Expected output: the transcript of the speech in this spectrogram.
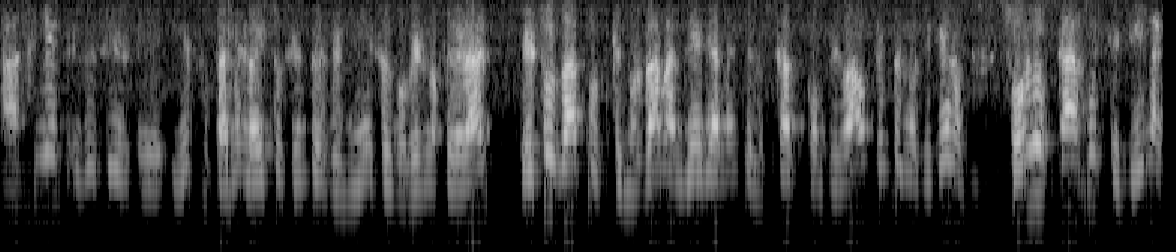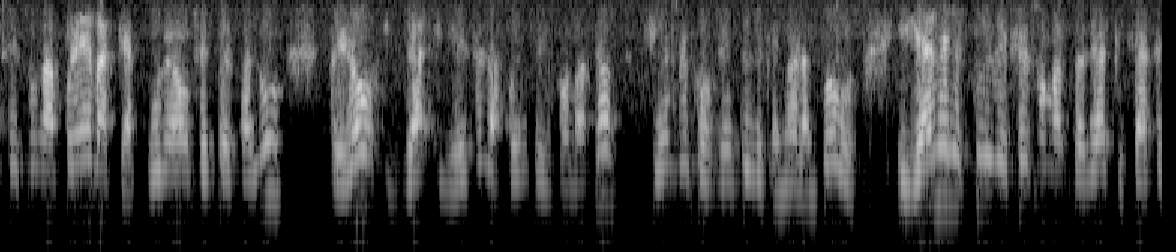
Así es, es decir, eh, y esto también lo ha hecho siempre desde el inicio del gobierno federal, esos datos que nos daban diariamente los casos confirmados siempre nos dijeron, son los casos que tienen acceso a una prueba, que acuden a un centro de salud, pero ya, y esa es la fuente de información, siempre conscientes de que no eran todos. Y ya en el estudio de a mortalidad que se hace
